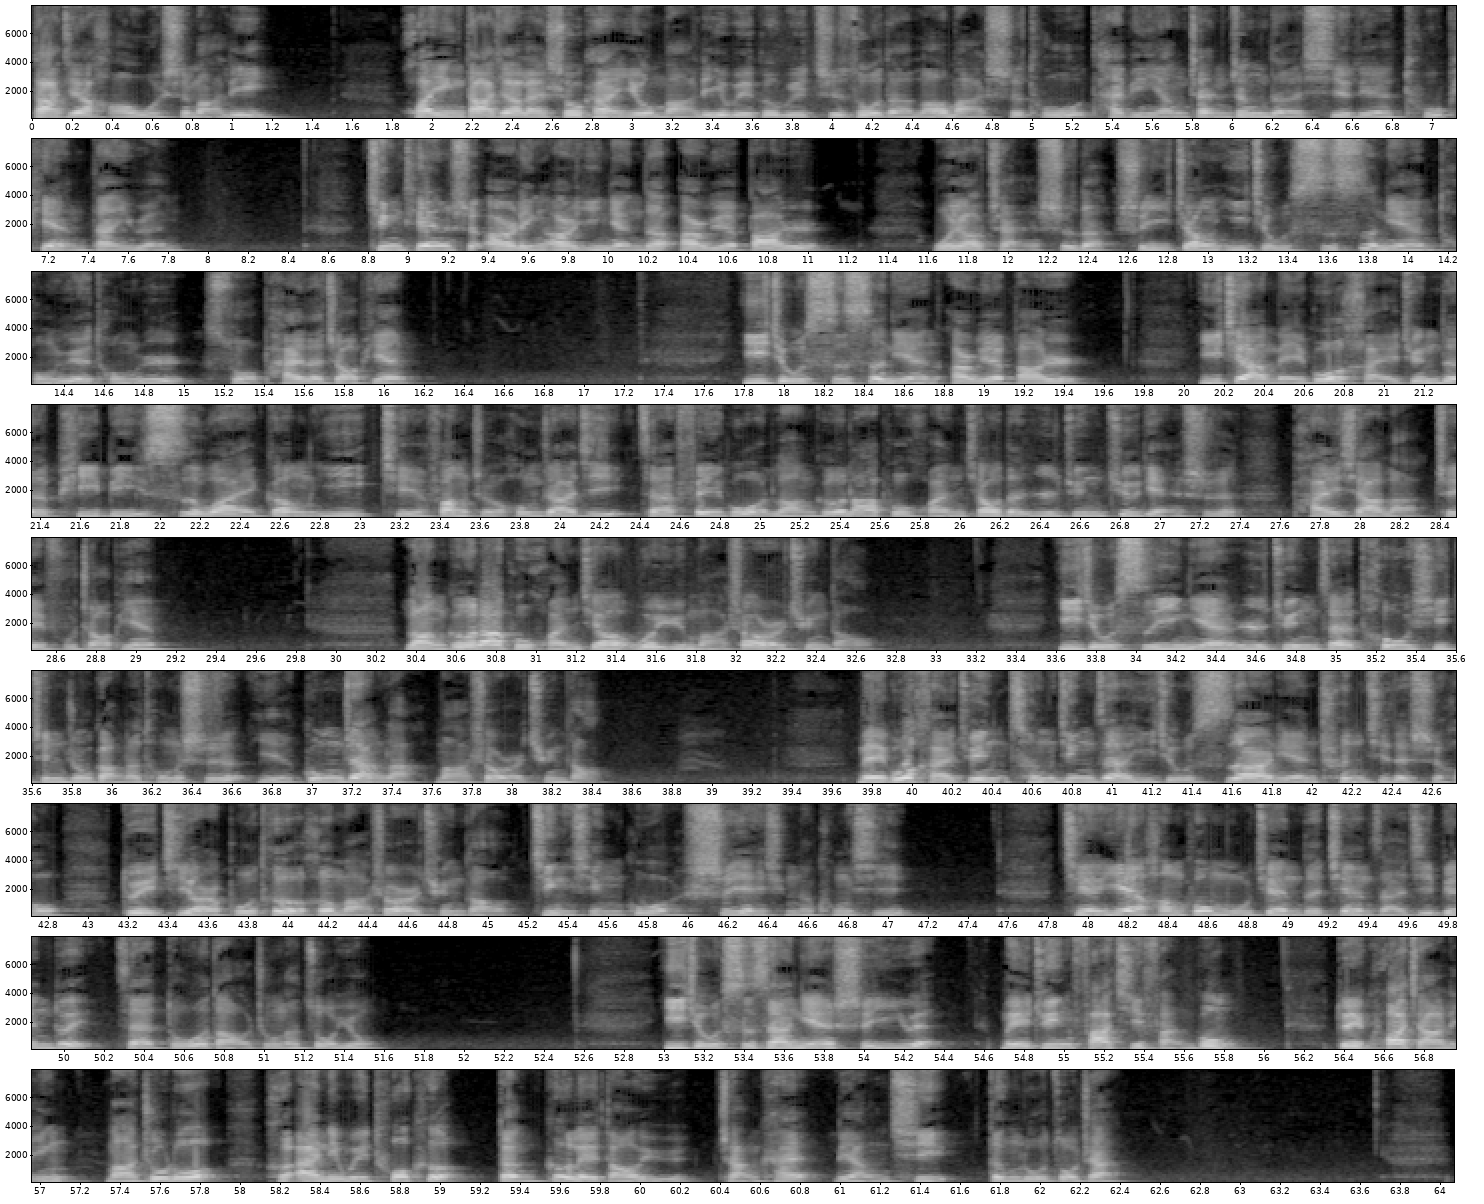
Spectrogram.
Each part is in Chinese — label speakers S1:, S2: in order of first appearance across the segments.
S1: 大家好，我是玛丽，欢迎大家来收看由玛丽为各位制作的《老马识图：太平洋战争》的系列图片单元。今天是二零二一年的二月八日，我要展示的是一张一九四四年同月同日所拍的照片。一九四四年二月八日，一架美国海军的 PB 四 Y 杠一解放者轰炸机在飞过朗格拉普环礁的日军据点时，拍下了这幅照片。朗格拉普环礁位于马绍尔群岛。一九四一年，日军在偷袭珍珠港的同时，也攻占了马绍尔群岛。美国海军曾经在一九四二年春季的时候，对吉尔伯特和马绍尔群岛进行过试验性的空袭，检验航空母舰的舰载机编队在夺岛中的作用。一九四三年十一月，美军发起反攻。对夸贾林、马朱罗和艾尼威托克等各类岛屿展开两栖登陆作战。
